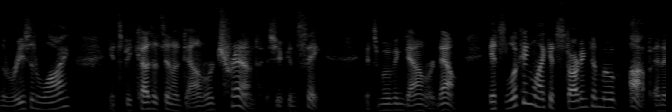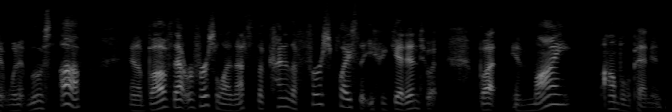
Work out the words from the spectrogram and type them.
The reason why It's because it's in a downward trend, as you can see. It's moving downward. Now, it's looking like it's starting to move up, and it, when it moves up and above that reversal line, that's the kind of the first place that you could get into it. But in my humble opinion,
